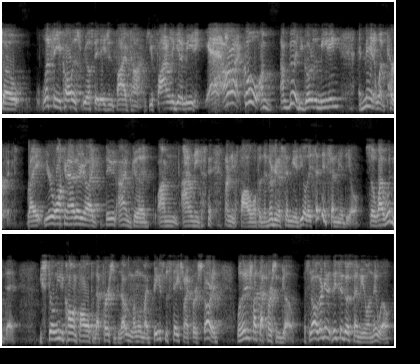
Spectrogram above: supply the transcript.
So let's say you call this real estate agent five times. You finally get a meeting. Yeah, all right, cool. I'm, I'm good. You go to the meeting, and man, it went perfect right? You're walking out of there, you're like, dude, I'm good. I'm I don't need to I don't need to follow up with them. They're gonna send me a deal. They said they'd send me a deal. So why wouldn't they? You still need to call and follow up with that person because that was one of my biggest mistakes when I first started. Well, they just let that person go. I said, oh, they're gonna. They said they'll send me one. They will.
